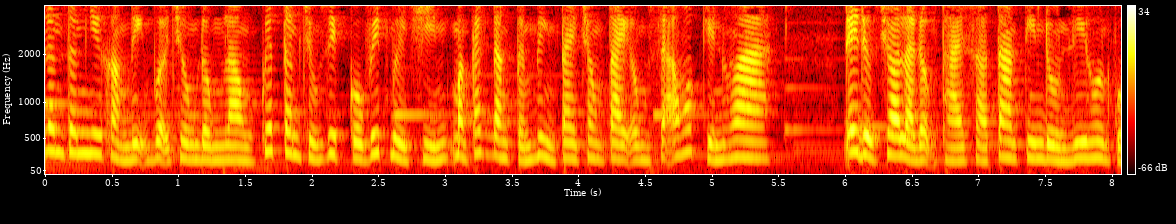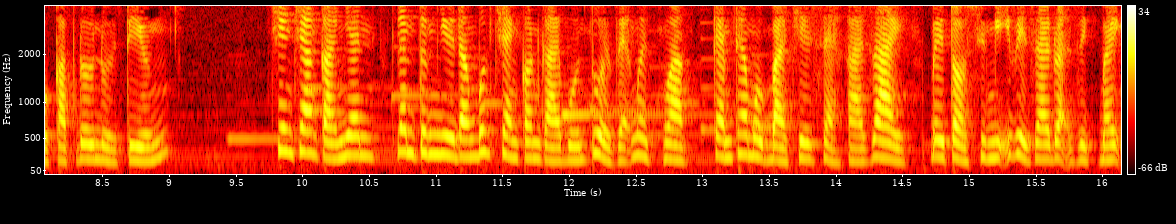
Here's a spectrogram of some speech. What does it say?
Lâm Tâm Như khẳng định vợ chồng đồng lòng quyết tâm chống dịch Covid-19 bằng cách đăng tấm hình tay trong tay ông xã Hoắc Kiến Hoa. Đây được cho là động thái xóa tan tin đồn ly hôn của cặp đôi nổi tiếng. Trên trang cá nhân, Lâm Tâm Như đăng bức tranh con gái 4 tuổi vẽ nguệch ngoạc kèm theo một bài chia sẻ khá dài, bày tỏ suy nghĩ về giai đoạn dịch bệnh.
